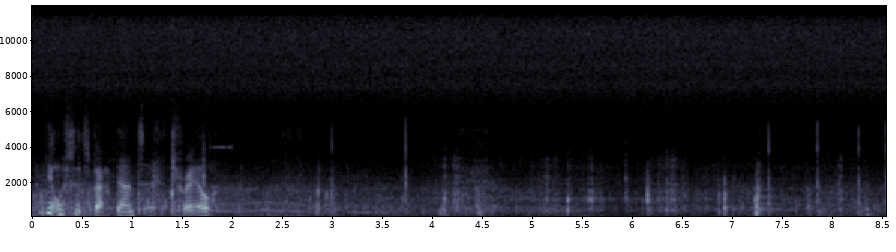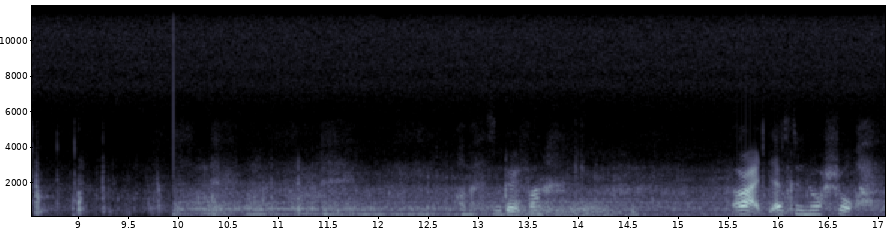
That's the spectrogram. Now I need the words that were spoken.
I think we'll switch back down to trail. Oh, this is great fun. Alright, let's do North Shore.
